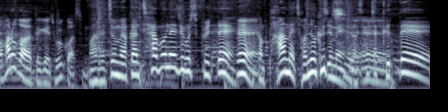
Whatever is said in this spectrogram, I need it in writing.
하루가 되게 좋을 것 같습니다. 맞아요. 좀 약간 차분해지고 싶을 때 네. 약간 밤에 저녁쯤에 살짝 네. 그때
